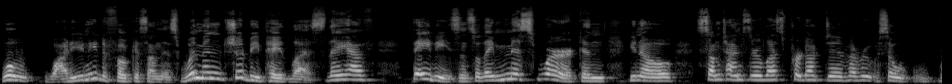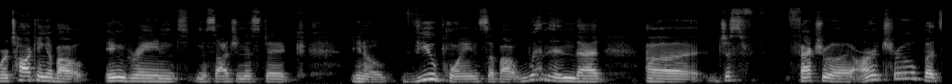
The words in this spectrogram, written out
"Well, why do you need to focus on this? Women should be paid less. They have babies and so they miss work and you know sometimes they're less productive every so we're talking about ingrained misogynistic you know viewpoints about women that uh, just factually aren't true, but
